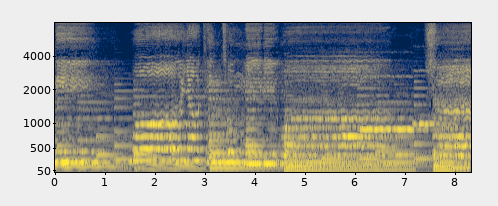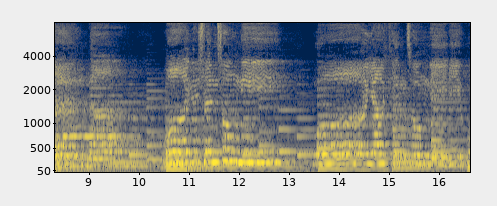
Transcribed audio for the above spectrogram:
你，我要听从你的话。神啊，我愿。顺从你，我要听从你的话。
